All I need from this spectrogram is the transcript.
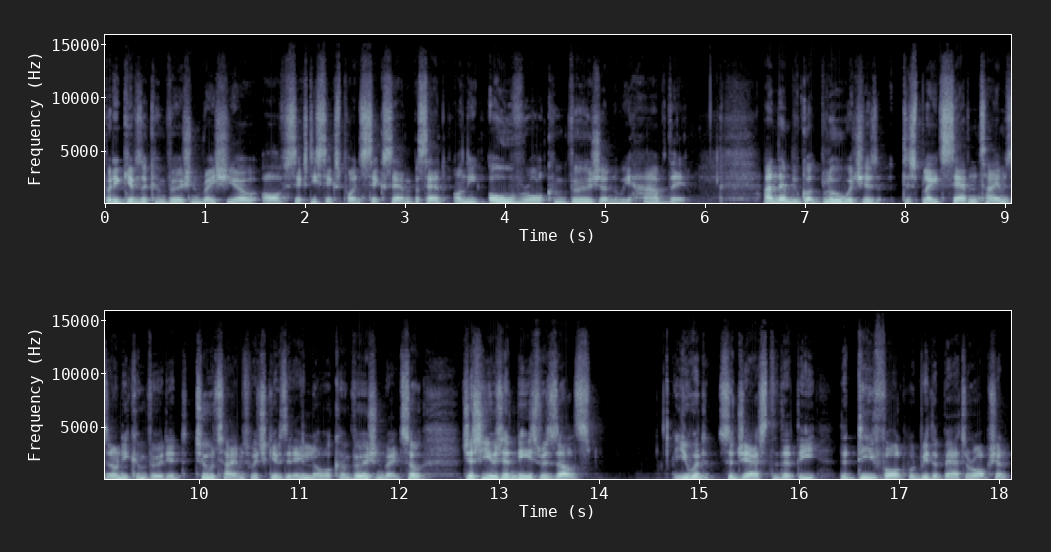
but it gives a conversion ratio of 66.67% on the overall conversion we have there. And then we've got blue, which is displayed seven times and only converted two times, which gives it a lower conversion rate. So just using these results, you would suggest that the, the default would be the better option.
